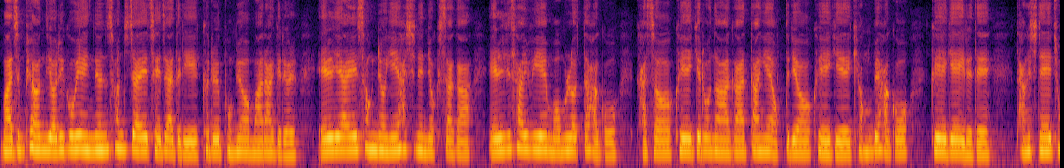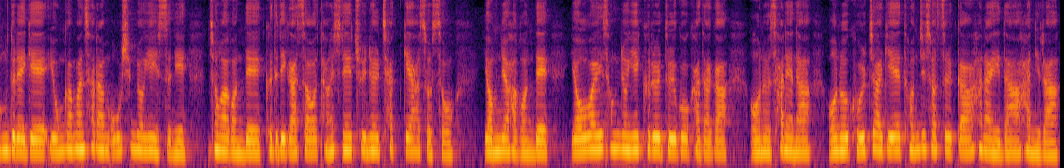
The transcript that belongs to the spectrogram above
맞은편 여리고에 있는 선지자의 제자들이 그를 보며 말하기를 엘리야의 성령이 하시는 역사가 엘리사 위에 머물렀다 하고 가서 그에게로 나아가 땅에 엎드려 그에게 경배하고 그에게 이르되 당신의 종들에게 용감한 사람 50명이 있으니 청하건대 그들이 가서 당신의 주인을 찾게 하소서. 염려하건대 여호와의 성령이 그를 들고 가다가 어느 산에나 어느 골짜기에 던지셨을까 하나이다 하니라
